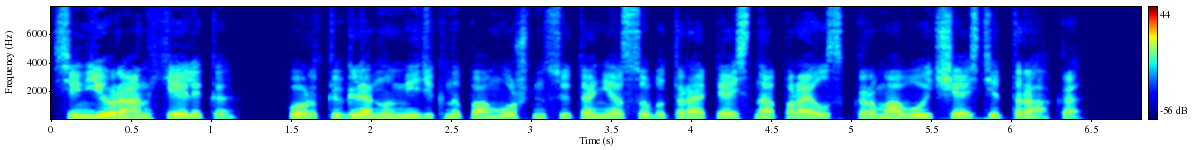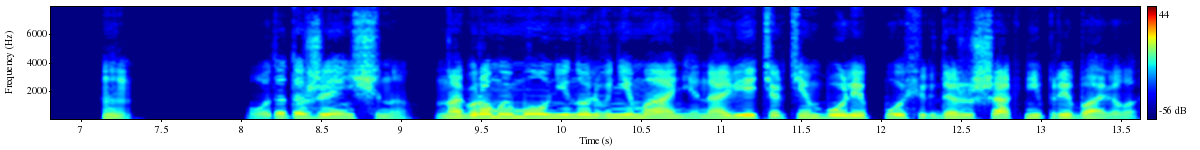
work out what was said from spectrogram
«Сеньора Анхелика?» — коротко глянул медик на помощницу, и та, не особо торопясь, направился к кормовой части трака. «Хм, вот эта женщина. На гром и молнии ноль внимания, на ветер тем более пофиг, даже шаг не прибавила.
